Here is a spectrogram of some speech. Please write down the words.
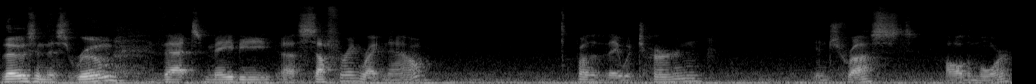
those in this room that may be uh, suffering right now. Father, that they would turn in trust all the more.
